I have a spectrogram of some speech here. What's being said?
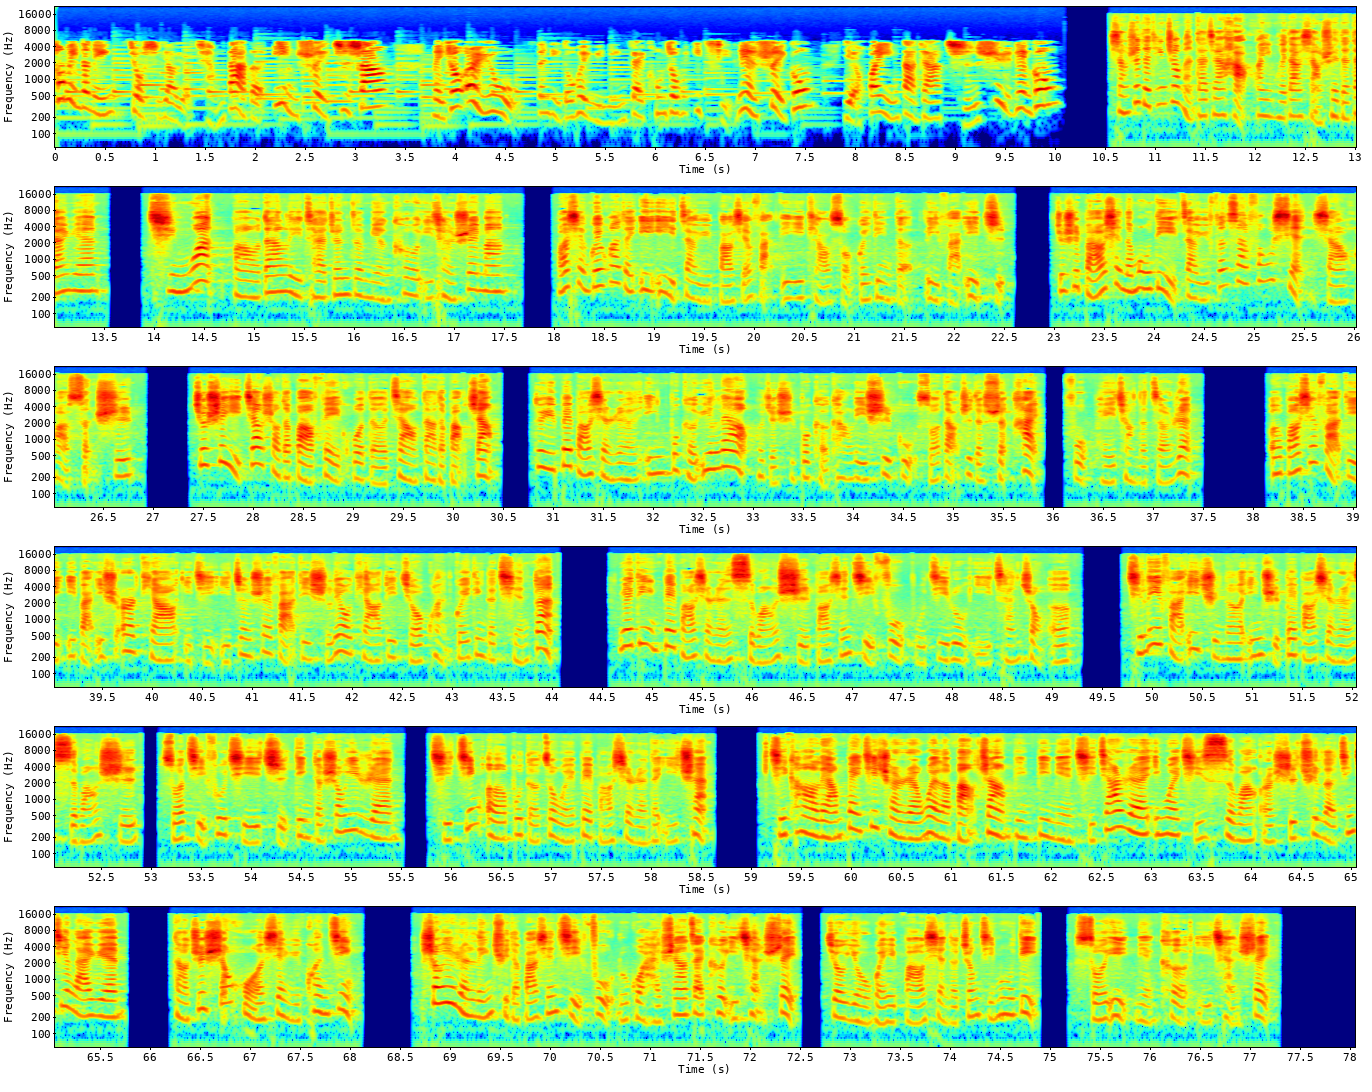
聪明的您，就是要有强大的应税智商。每周二与五，Cindy 都会与您在空中一起练税功，也欢迎大家持续练功。想睡的听众们，大家好，欢迎回到想睡的单元。请问，保单理财真的免课遗产税吗？保险规划的意义在于保险法第一条所规定的立法意志。就是保险的目的在于分散风险、消化损失，就是以较少的保费获得较大的保障。对于被保险人因不可预料或者是不可抗力事故所导致的损害，负赔偿的责任。而保险法第一百一十二条以及遗赠税法第十六条第九款规定的前段，约定被保险人死亡时，保险给付不计入遗产总额。其立法意旨呢，应指被保险人死亡时所给付其指定的受益人，其金额不得作为被保险人的遗产。其考量被继承人为了保障并避免其家人因为其死亡而失去了经济来源，导致生活陷于困境，受益人领取的保险给付如果还需要再课遗产税，就有违保险的终极目的，所以免课遗产税。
